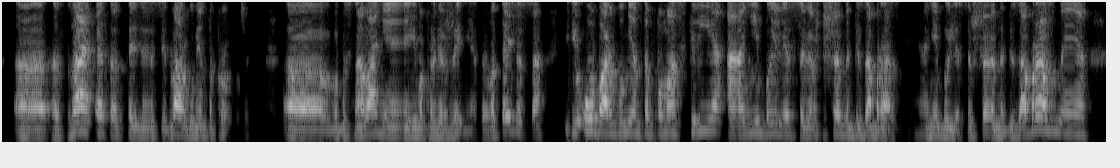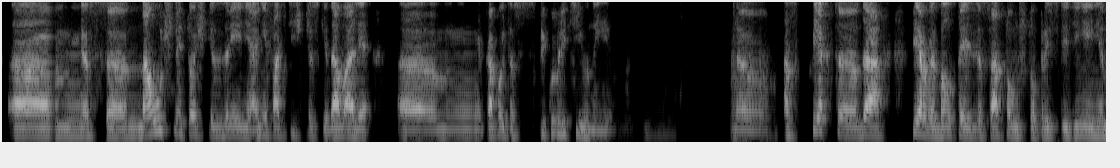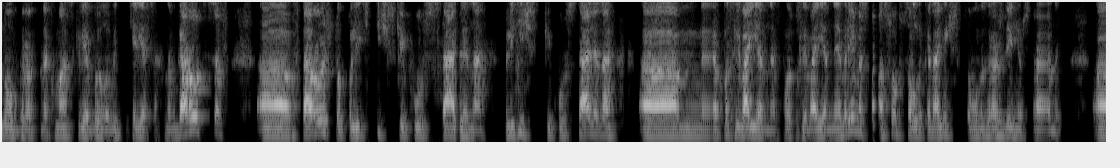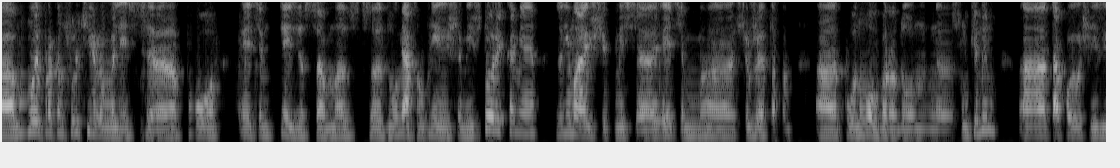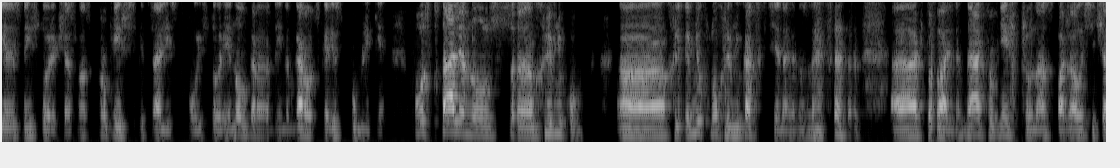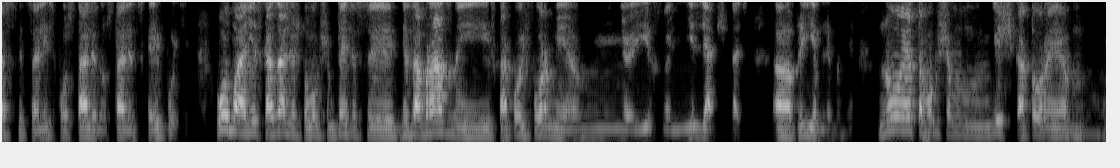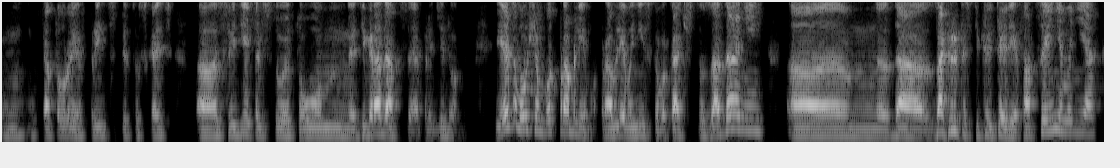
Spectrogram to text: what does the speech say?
за этот тезис и два аргумента против в обоснование и в опровержение этого тезиса. И оба аргумента по Москве, они были совершенно безобразные. Они были совершенно безобразные, с научной точки зрения они фактически давали Эм, какой-то спекулятивный э, аспект, э, да, Первый был тезис о том, что присоединение Новгорода к Москве было в интересах новгородцев. Э, второй, что политический курс Сталина, политический курс Сталина эм, послевоенное, послевоенное время способствовал экономическому возрождению страны. Мы проконсультировались по этим тезисам с двумя крупнейшими историками, занимающимися этим э, сюжетом э, по Новгороду с Лукиным, э, такой очень известный историк, сейчас у нас крупнейший специалист по истории Новгорода и Новгородской республики, по Сталину с Хлевнюком. Хлевнюк, ну, Хлевнюка все, наверное, знают, актуально, да, крупнейший у нас, пожалуй, сейчас специалист по Сталину, сталинской эпохи. Оба они сказали, что, в общем, тезисы безобразны, и в такой форме их нельзя считать приемлемыми. Но это, в общем, вещи, которые, которые в принципе, так сказать, свидетельствуют о деградации определенной. И это, в общем, вот проблема. Проблема низкого качества заданий, да, закрытости критериев оценивания.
